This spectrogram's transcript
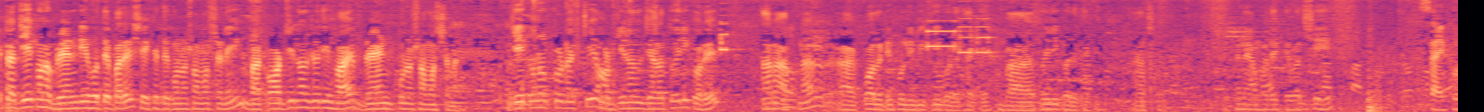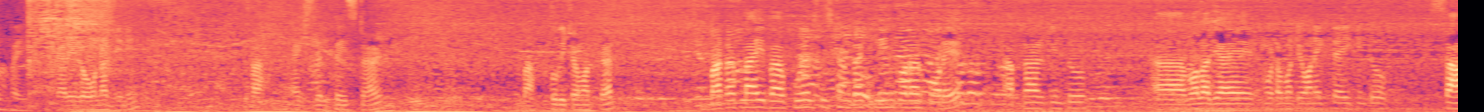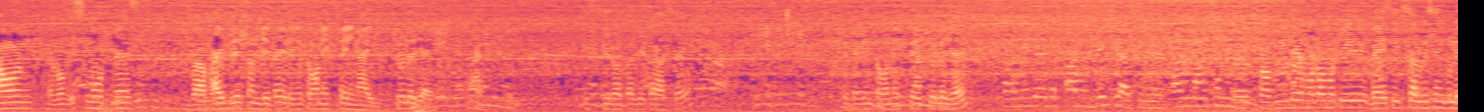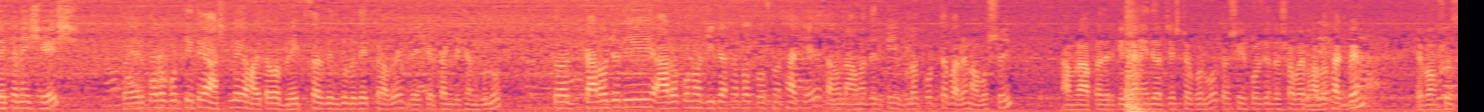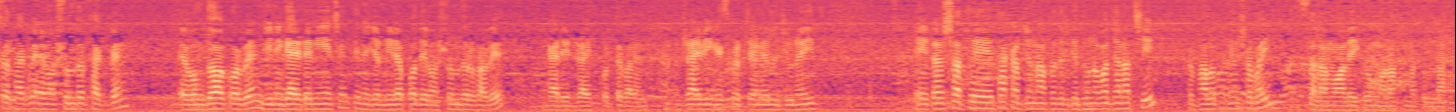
এটা যে কোনো ব্র্যান্ডই হতে পারে, সেক্ষেত্রে কোনো সমস্যা নেই। বাট অরিজিনাল যদি হয় ব্র্যান্ড কোনো সমস্যা না যে কোনো প্রোডাক্টই অরিজিনাল যারা তৈরি করে, তারা আপনার কোয়ালিটি ফুলি বিক্রি করে থাকে বা তৈরি করে থাকে। আচ্ছা। এখানে আমরা দেখতে পাচ্ছি সাইফুল ভাই। গাড়ির ওনার যিনি। বাহ এক্সেল ফেস স্টার্ট বাহ খুবই চমৎকার। বাটারফ্লাই বা ফুয়েল সিস্টেমটা ক্লিন করার পরে আপনার কিন্তু বলা যায় মোটামুটি অনেকটাই কিন্তু সাউন্ড এবং স্মুথনেস বা ভাইব্রেশন যেটা এটা কিন্তু অনেকটাই নাই চলে যায়। হ্যাঁ স্থিরতা যেটা আছে সেটা কিন্তু অনেকটাই চলে যায়। সব মিলিয়ে মোটামুটি বেসিক সার্ভিসিংগুলো এখানেই শেষ। তো এর পরবর্তীতে আসলে হয়তো ব্রেক সার্ভিসগুলো দেখতে হবে ব্রেকের কন্ডিশনগুলো তো কারও যদি আরও কোনো জিজ্ঞাসা বা প্রশ্ন থাকে, তাহলে আমাদেরকে এগুলো করতে পারেন অবশ্যই। আমরা আপনাদেরকে জানিয়ে দেওয়ার চেষ্টা করব। তো সেই পর্যন্ত সবাই ভালো থাকবেন এবং সুস্থ থাকবেন এবং সুন্দর থাকবেন এবং দোয়া করবেন যিনি গাড়িটা নিয়েছেন, তিনি যেন নিরাপদ এবং সুন্দরভাবে গাড়ি ড্রাইভ করতে পারেন। ড্রাইভিং এক্সপার্ট চ্যানেল জুনাইদ এটার সাথে থাকার জন্য আপনাদেরকে ধন্যবাদ জানাচ্ছি। তো ভালো থাকেন সবাই। আসসালামু আলাইকুম রহমতুল্লাহ।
